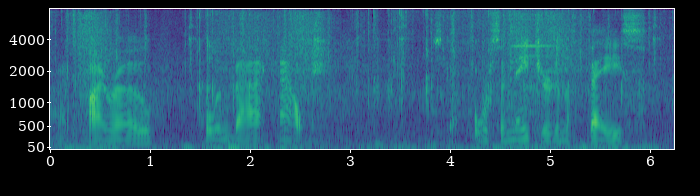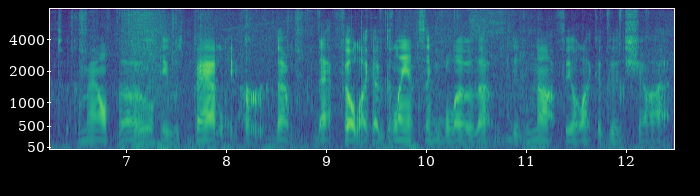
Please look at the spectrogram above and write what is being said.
Alright, Pyro. Pulling back. Ouch. Just got Force of Nature in the face. Took him out though. He was badly hurt. That that felt like a glancing blow. That did not feel like a good shot.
